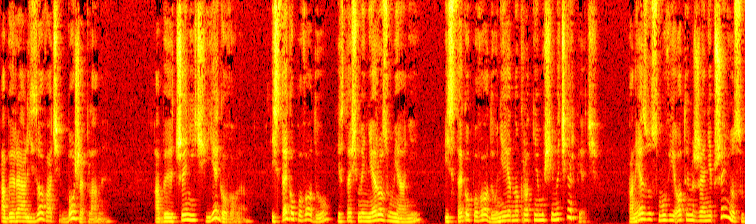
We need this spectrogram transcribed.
aby realizować Boże plany, aby czynić Jego wolę. I z tego powodu jesteśmy nierozumiani, i z tego powodu niejednokrotnie musimy cierpieć. Pan Jezus mówi o tym, że nie przyniósł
